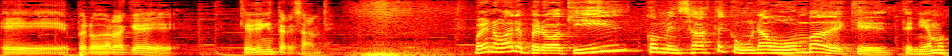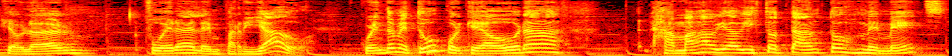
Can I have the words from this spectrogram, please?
Eh, pero de verdad que, que bien interesante. Bueno, vale, pero aquí comenzaste con una bomba de que teníamos que hablar fuera del emparrillado. Cuéntame tú, porque ahora jamás había visto tantos memets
